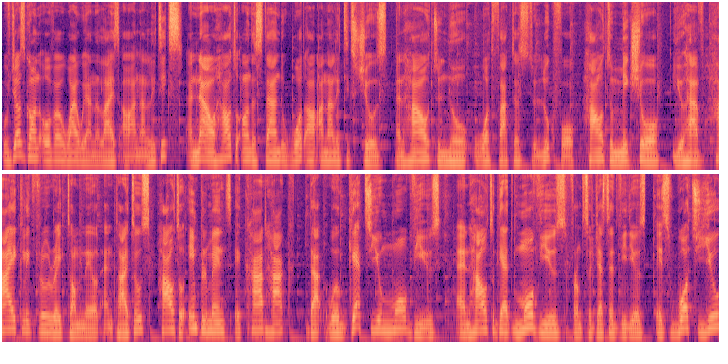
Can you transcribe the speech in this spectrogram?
We've just gone over why we analyze our analytics and now how to understand what our analytics shows and how to know what factors to look for, how to make sure you have high click-through rate thumbnail and titles, how to implement a card hack that will get you more views and how to get more views from suggested videos is what you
